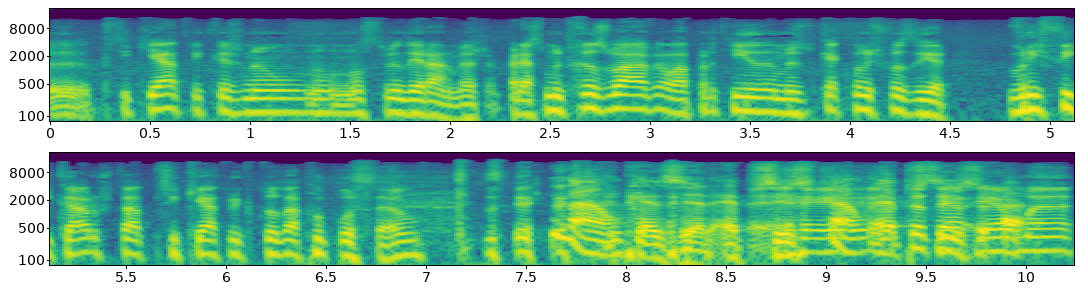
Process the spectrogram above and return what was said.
eh, psiquiátricas não, não, não se vender armas. Parece muito razoável à partida, mas o que é que vamos fazer? Verificar o estado psiquiátrico de toda a população? Não, quer dizer, é preciso. É, não, é, preciso, é uma.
